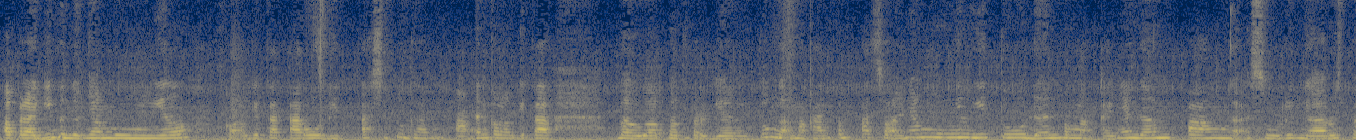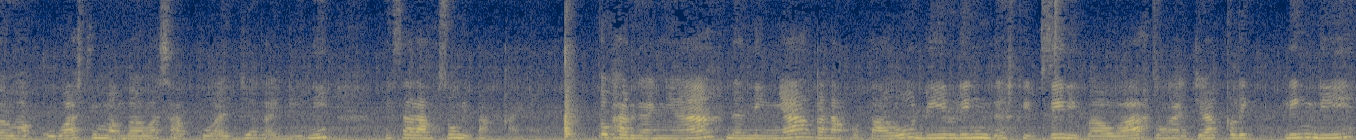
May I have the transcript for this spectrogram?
Apalagi bentuknya mungil kalau kita taruh di tas itu gampang. Dan kalau kita bawa bepergian itu nggak makan tempat soalnya mungil gitu. Dan pemakainya gampang nggak sulit nggak harus bawa kuas cuma bawa satu aja kayak gini bisa langsung dipakai. Untuk harganya dan linknya akan aku tahu di link deskripsi di bawah. Langsung aja klik link di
